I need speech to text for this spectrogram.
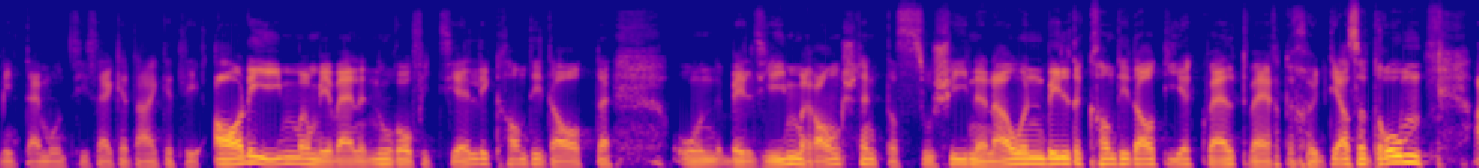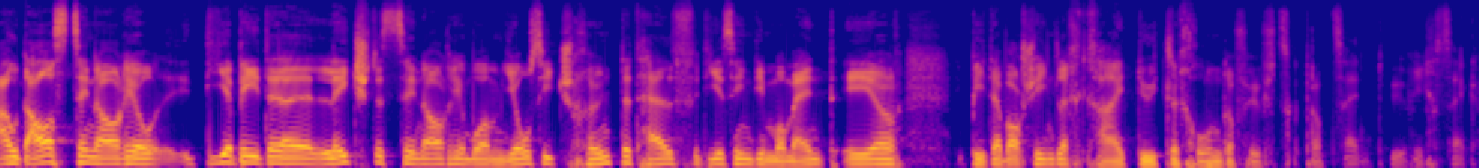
mit dem. Und sie sagen eigentlich alle immer, wir wählen nur offizielle Kandidaten. Und weil sie immer Angst haben, dass zu Scheinen auch ein wilder Kandidat gewählt werden könnte. Also darum, auch das Szenario, die beiden letzten Szenarien, die am Josic könnten helfen, die sind im Moment eher bei der Wahrscheinlichkeit deutlich unter 50 Prozent, würde ich sagen.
